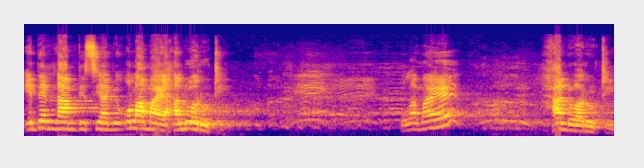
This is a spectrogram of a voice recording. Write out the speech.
এদের নাম দিছি আমি ওলামায়ে হালুয়া রুটি। হালুয়া রুটি।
